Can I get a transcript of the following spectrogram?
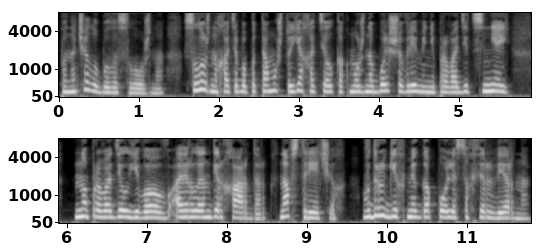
Поначалу было сложно. Сложно хотя бы потому, что я хотел как можно больше времени проводить с ней, но проводил его в Айрленгер-Хардарк, на встречах, в других мегаполисах Ферверна,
